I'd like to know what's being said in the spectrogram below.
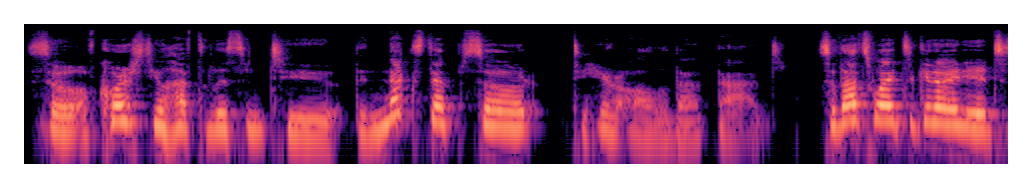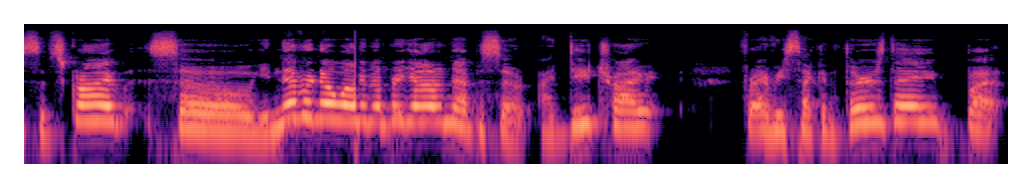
So of course you'll have to listen to the next episode to hear all about that. So that's why it's a good idea to subscribe so you never know when I'm going to bring out an episode. I do try for every second Thursday, but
